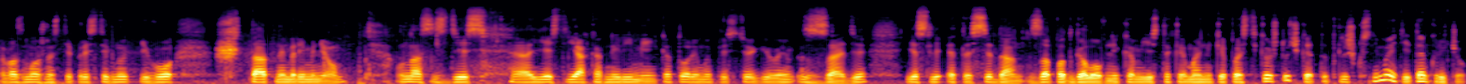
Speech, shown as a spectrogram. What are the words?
возможности пристегнуть его штатным ремнем. У нас здесь э, есть якорный ремень, который мы пристегиваем сзади. Если это седан за подголовником, есть такая маленькая пластиковая штучка, эту крышку снимаете и там крючок.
